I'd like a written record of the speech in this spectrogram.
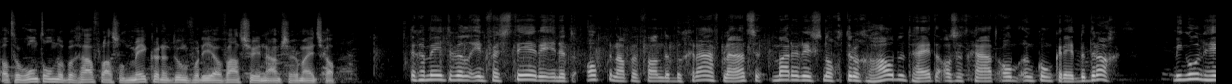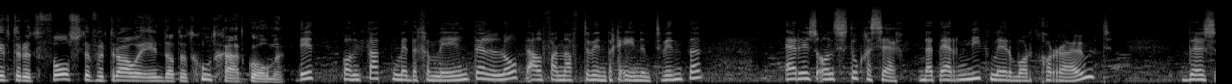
wat we rondom de begraafplaats nog meer kunnen doen voor de Javaans-Surinaamse gemeenschap. De gemeente wil investeren in het opknappen van de begraafplaats, maar er is nog terughoudendheid als het gaat om een concreet bedrag. Mingoen heeft er het volste vertrouwen in dat het goed gaat komen. Dit contact met de gemeente loopt al vanaf 2021. Er is ons toegezegd dat er niet meer wordt geruimd. Dus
